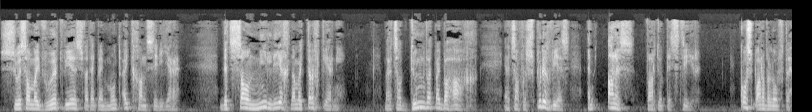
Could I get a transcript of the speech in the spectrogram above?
So sal my woord wees wat uit my mond uitgaan, sê die Here. Dit sal nie leeg na my terugkeer nie, maar dit sal doen wat my behaag en dit sal voorspoedig wees in alles waartoe ek dit stuur. Kosbare belofte.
